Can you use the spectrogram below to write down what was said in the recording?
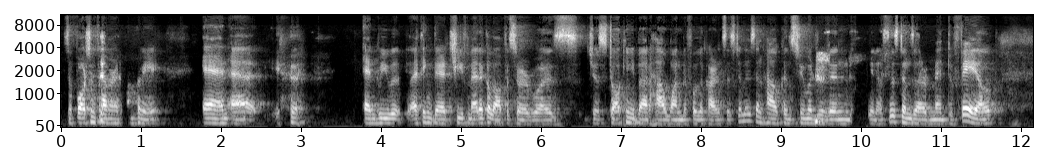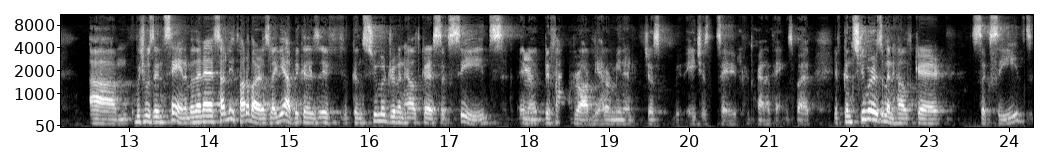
It's a Fortune 500 company, and uh, and we were, I think their chief medical officer was just talking about how wonderful the current system is and how consumer driven you know systems are meant to fail um, which was insane. But then I suddenly thought about it. It's like, yeah, because if consumer-driven healthcare succeeds, you know, defined broadly, I don't mean it just HSA kind of things, but if consumerism in healthcare succeeds,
